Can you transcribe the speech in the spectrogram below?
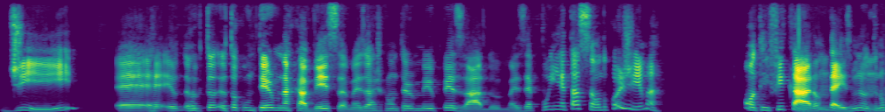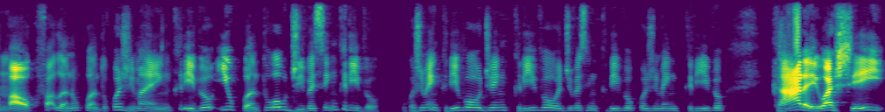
de. É, eu, eu, tô, eu tô com um termo na cabeça, mas eu acho que é um termo meio pesado. Mas é punhetação do Kojima. Ontem ficaram uhum, 10 minutos uhum. no palco falando o quanto o Kojima é incrível e o quanto o OG vai ser incrível. O Kojima é incrível, o OG é incrível, o OG vai ser incrível, o Kojima é incrível. Cara, eu achei.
